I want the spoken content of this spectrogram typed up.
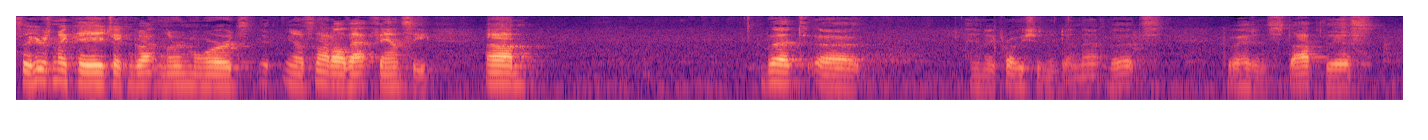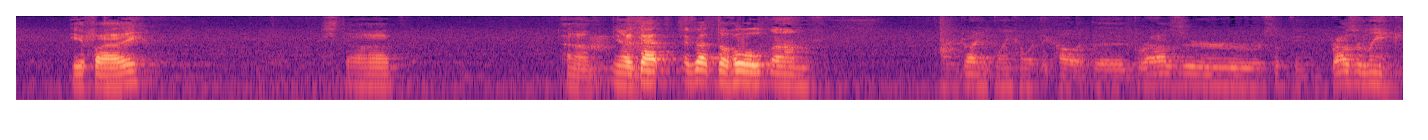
So here's my page. I can go out and learn more. It's it, you know it's not all that fancy, um, but uh, and I probably shouldn't have done that. Let's go ahead and stop this. If I stop, um, you know I've got I've got the whole um, I'm drawing a blank on what they call it, the browser something, browser link,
